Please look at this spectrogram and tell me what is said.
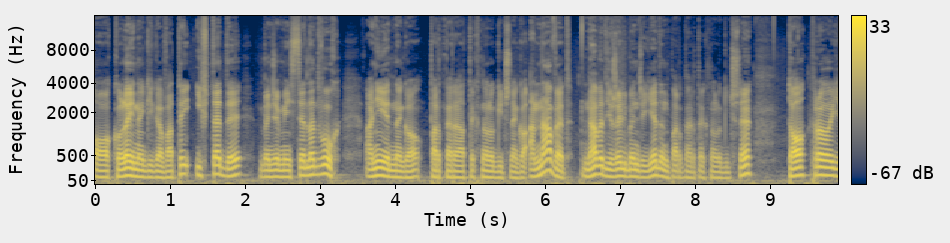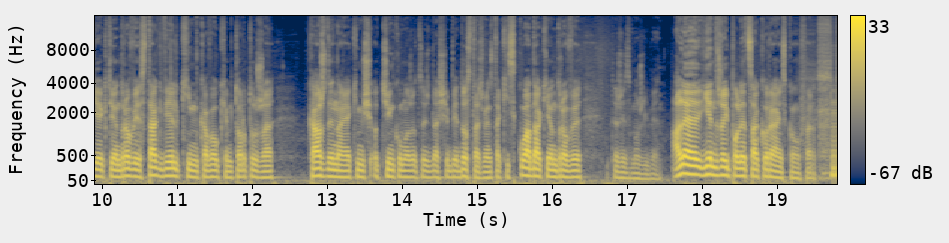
o kolejne gigawaty i wtedy będzie miejsce dla dwóch a nie jednego partnera technologicznego. A nawet, nawet jeżeli będzie jeden partner technologiczny, to projekt jądrowy jest tak wielkim kawałkiem tortu, że każdy na jakimś odcinku może coś dla siebie dostać, więc taki składak jądrowy też jest możliwy. Ale Jędrzej poleca koreańską ofertę.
